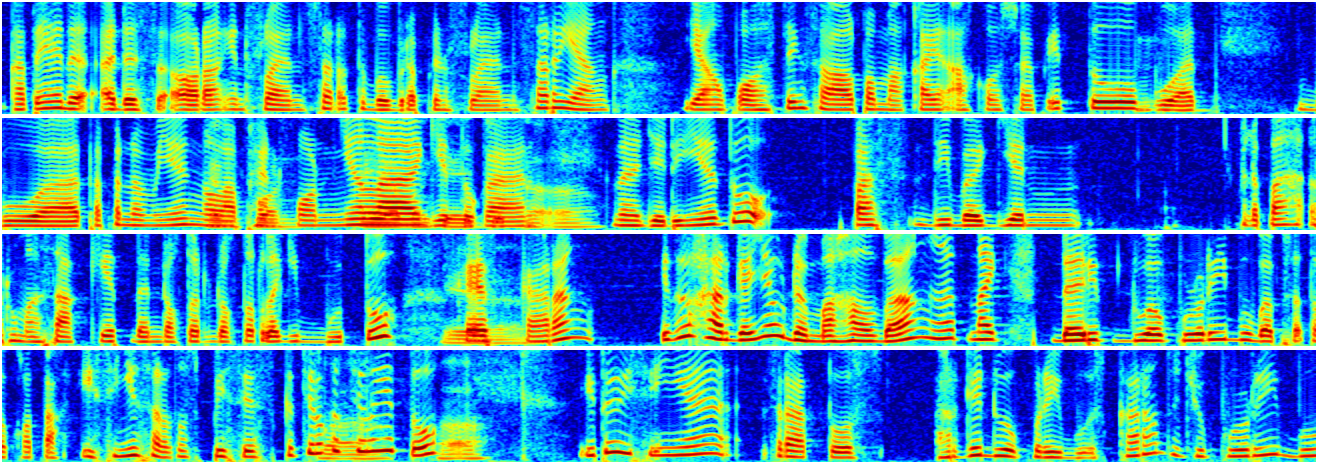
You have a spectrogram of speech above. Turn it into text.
katanya ada ada seorang influencer atau beberapa influencer yang yang posting soal pemakaian alcohol swab itu Mm-mm. buat buat apa namanya ngelap Handphone. handphonenya Iya, lah gitu gadget, kan. heeh. Nah jadinya tuh pas di bagian apa rumah sakit dan dokter-dokter lagi butuh kayak Iya. sekarang itu harganya udah mahal banget naik dari 20.000 ribu bab satu kotak isinya 100 pieces kecil-kecil Heeh, itu heeh. itu isinya 100 harga 20.000 ribu sekarang 70.000 ribu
